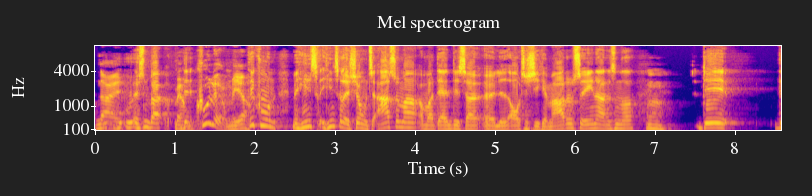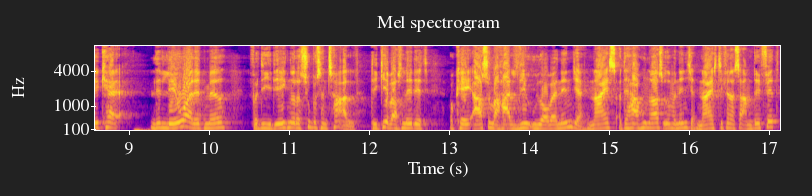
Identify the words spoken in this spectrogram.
Nej, Hun, jeg synes bare, men hun det, kunne lave mere. det kunne hun, men hendes, hendes relation til Asuma, og hvordan det så øh, led over til Shikamaru senere, og sådan noget, Mm. det, det kan det lever jeg lidt med, fordi det er ikke noget, der er super centralt. Det giver bare sådan lidt et, okay, Asuma har et liv ud over at være ninja, nice, og det har hun også ud over at være ninja, nice, de finder sammen, det er fedt.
